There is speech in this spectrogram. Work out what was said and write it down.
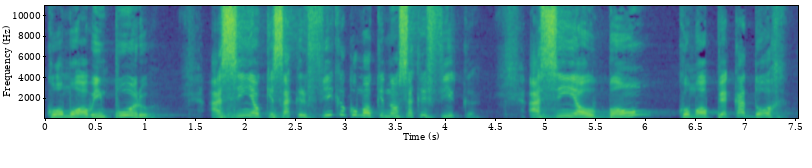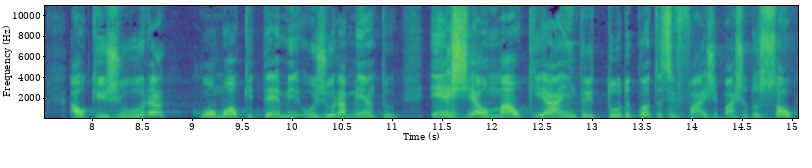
como ao impuro. Assim é o que sacrifica, como ao que não sacrifica. Assim é o bom, como ao pecador. Ao que jura, como ao que teme o juramento. Este é o mal que há entre tudo quanto se faz debaixo do sol.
